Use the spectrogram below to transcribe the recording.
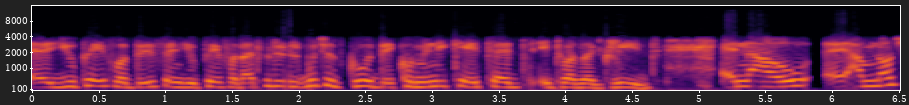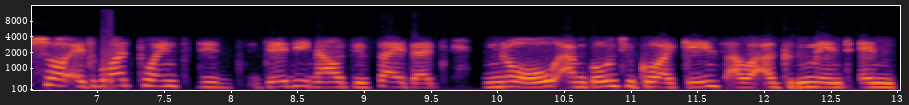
uh, you pay for this and you pay for that, which is, which is good. They communicated; it was agreed. And now uh, I'm not sure at what point did Daddy now decide that no, I'm going to go against our agreement and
